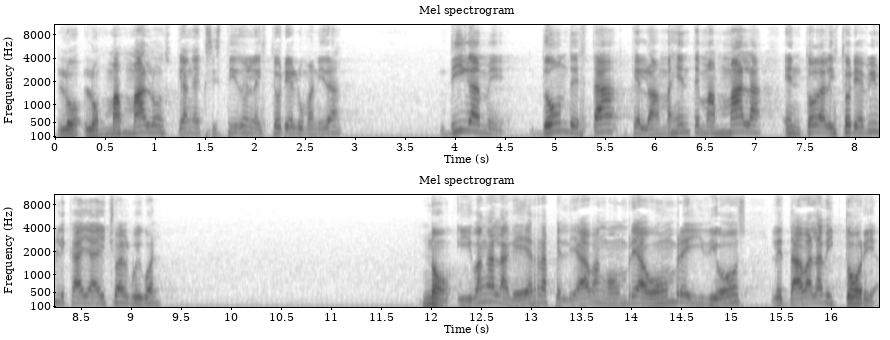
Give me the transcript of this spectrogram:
los más malos que han existido en la historia de la humanidad. Dígame, ¿dónde está que la gente más mala en toda la historia bíblica haya hecho algo igual? No, iban a la guerra, peleaban hombre a hombre y Dios les daba la victoria.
